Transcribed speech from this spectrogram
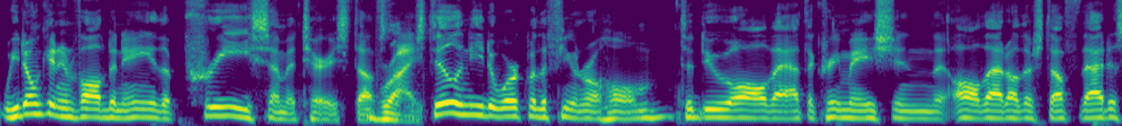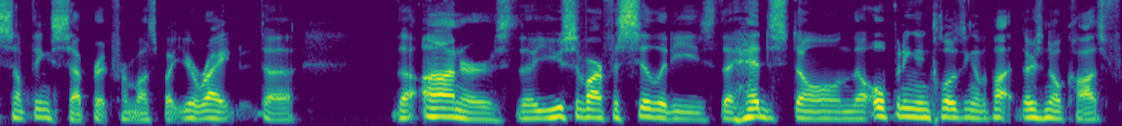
we don't get involved in any of the pre-cemetery stuff. So right. still need to work with a funeral home to do all that, the cremation, all that other stuff. That is something separate from us. But you're right. The the honors, the use of our facilities, the headstone, the opening and closing of the pot. There's no cost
